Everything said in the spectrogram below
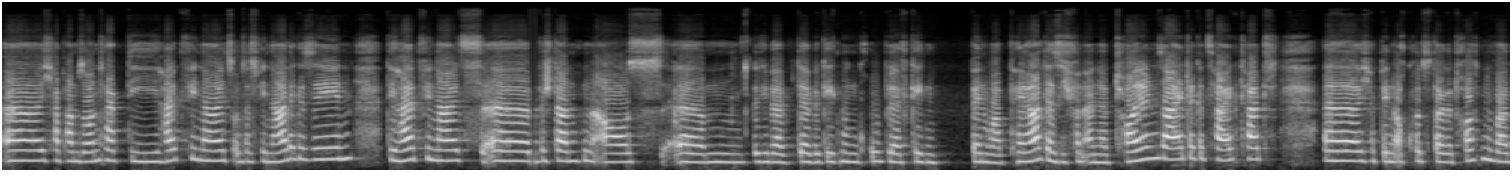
Äh, ich habe am Sonntag die Halbfinals und das Finale gesehen. Die Halbfinals äh, bestanden aus ähm, der Begegnung Grublev gegen Benoit Paire, der sich von einer tollen Seite gezeigt hat. Äh, ich habe den auch kurz da getroffen, war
